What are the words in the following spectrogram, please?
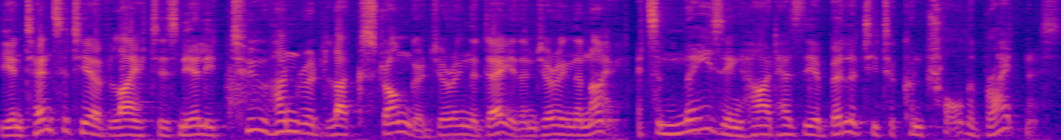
the intensity of light is nearly 200 lux stronger during the day than during the night. It's amazing how it has the ability to control the brightness.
